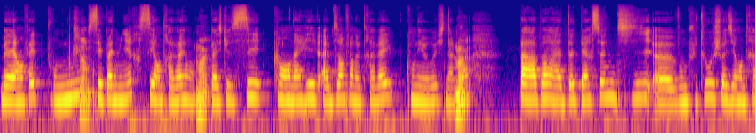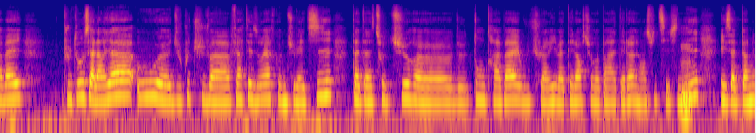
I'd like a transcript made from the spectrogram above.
ben, en fait, pour nous, s'épanouir, c'est en travaillant. Parce que c'est quand on arrive à bien faire notre travail qu'on est heureux finalement. Par rapport à d'autres personnes qui euh, vont plutôt choisir un travail plutôt salariat où euh, du coup tu vas faire tes horaires comme tu l'as dit, tu as ta structure euh, de ton travail où tu arrives à telle heure, tu repars à telle heure et ensuite c'est fini. Mm. Et ça te permet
